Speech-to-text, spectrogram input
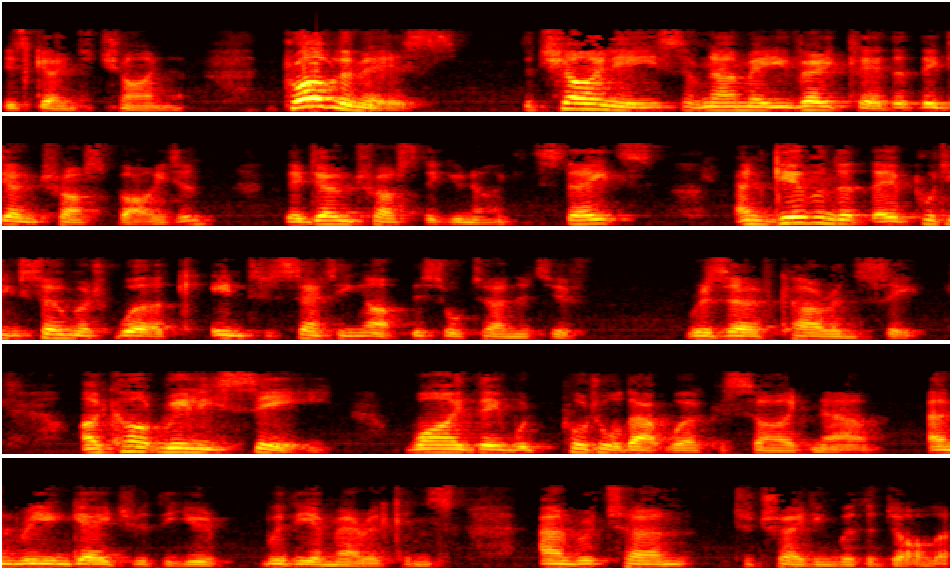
is going to China. The problem is the Chinese have now made it very clear that they don't trust Biden. They don't trust the United States. And given that they're putting so much work into setting up this alternative reserve currency, I can't really see why they would put all that work aside now and re-engage with the with the Americans and return to trading with the dollar.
